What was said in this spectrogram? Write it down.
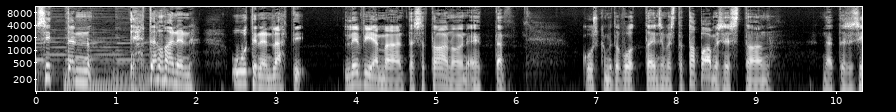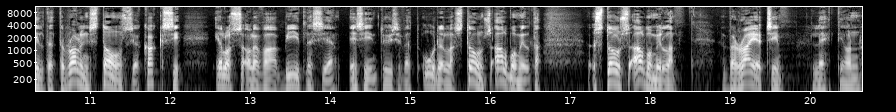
Sitten tällainen uutinen lähti leviämään tässä taanoin, että 60 vuotta ensimmäisestä tapaamisestaan näyttäisi siltä, että Rolling Stones ja kaksi elossa olevaa Beatlesia esiintyisivät uudella Stones-albumilta. Stones-albumilla Variety-lehti on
